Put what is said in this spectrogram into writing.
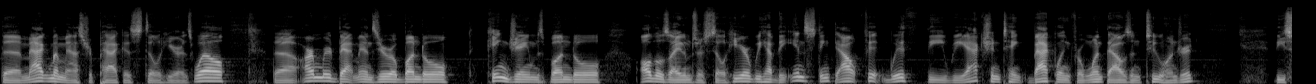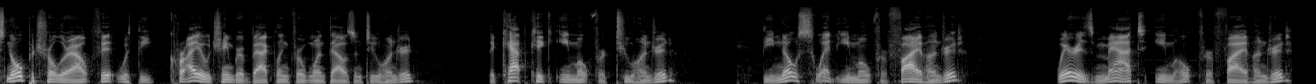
The Magma Master pack is still here as well. The Armored Batman Zero bundle, King James bundle, all those items are still here. We have the Instinct outfit with the Reaction Tank backbling for 1,200. The Snow Patroller outfit with the Cryo Chamber backbling for 1,200 the cap kick emote for 200, the no sweat emote for 500, where is Matt emote for 500,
